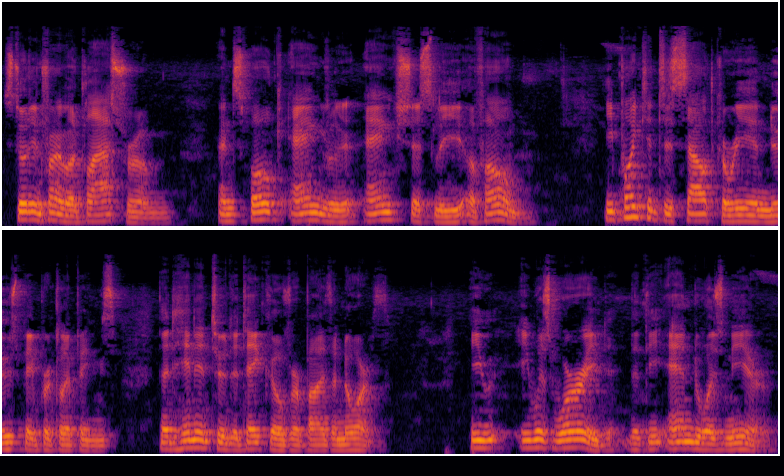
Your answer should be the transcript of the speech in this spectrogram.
stood in front of a classroom and spoke angry, anxiously of home. He pointed to South Korean newspaper clippings that hinted to the takeover by the North. He, he was worried that the end was near.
